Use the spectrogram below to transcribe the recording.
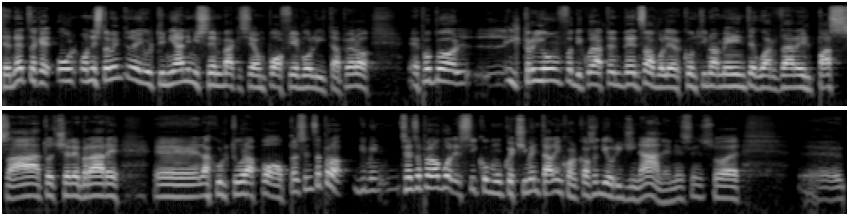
tendenza che onestamente negli ultimi anni mi sembra che sia un po' affievolita, però è proprio il trionfo di quella tendenza a voler continuamente guardare il passato, celebrare eh, la cultura pop, senza però, senza però, volersi comunque cimentare in qualcosa di originale, nel senso... Eh, eh,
